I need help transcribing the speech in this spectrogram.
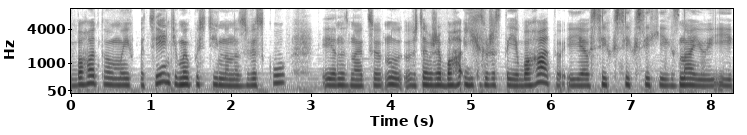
багато моїх пацієнтів, ми постійно на зв'язку. Я не знаю, це ну це вже бага, їх вже стає багато, і я всіх, всіх, всіх їх знаю. І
